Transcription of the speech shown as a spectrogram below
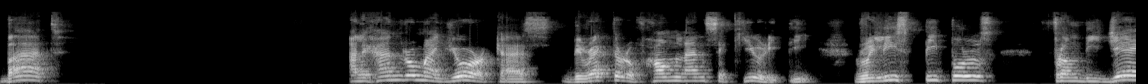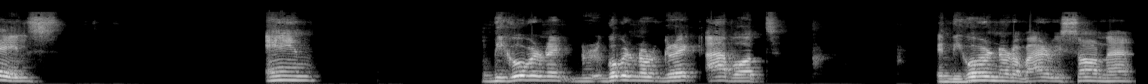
But Alejandro Mayorkas director of Homeland Security, released people from the jails and the governor, Governor Greg Abbott and the governor of Arizona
